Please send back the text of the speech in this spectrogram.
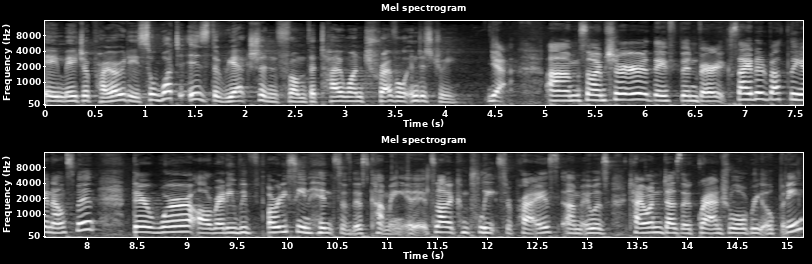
a major priority. So what is the reaction from the Taiwan travel industry? Yeah, um, so I'm sure they've been very excited about the announcement. There were already, we've already seen hints of this coming. It, it's not a complete surprise. Um, it was, Taiwan does a gradual reopening.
